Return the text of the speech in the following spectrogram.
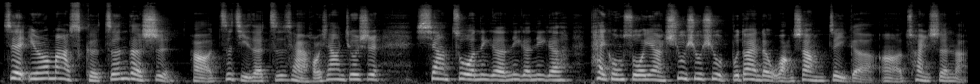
这 Elon Musk 真的是好，自己的资产好像就是像做那个那个那个太空梭一样，咻咻咻不断的往上这个呃窜升了。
